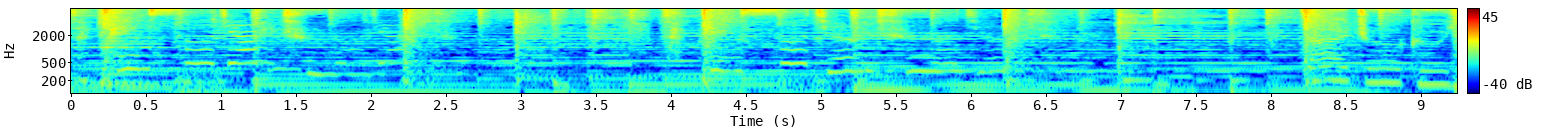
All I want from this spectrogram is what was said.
在拼死坚持，在拼死坚持，在这个夜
